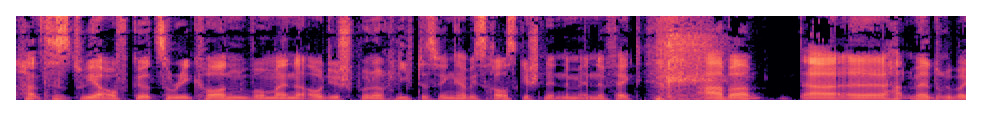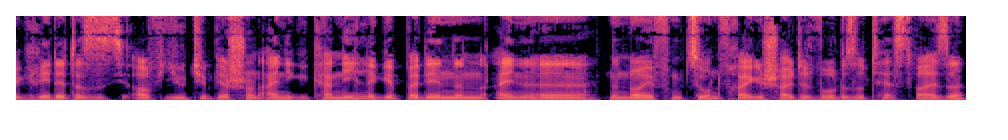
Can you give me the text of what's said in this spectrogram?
hattest du ja aufgehört zu recorden, wo meine Audiospur noch lief, deswegen habe ich es rausgeschnitten im Endeffekt. Aber da äh, hatten wir drüber geredet, dass es auf YouTube ja schon einige Kanäle gibt, bei denen eine, äh, eine neue Funktion freigeschaltet wurde, so testweise,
